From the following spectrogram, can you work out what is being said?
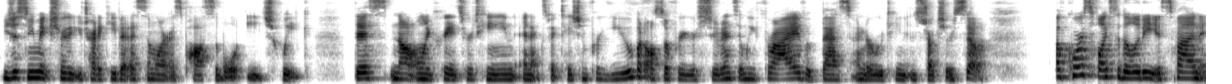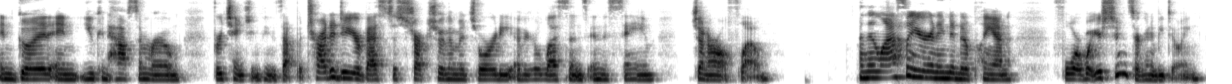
you just need to make sure that you try to keep it as similar as possible each week. This not only creates routine and expectation for you, but also for your students, and we thrive best under routine and structure. So, of course, flexibility is fun and good, and you can have some room for changing things up, but try to do your best to structure the majority of your lessons in the same general flow. And then lastly, you're going to need a plan for what your students are going to be doing.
